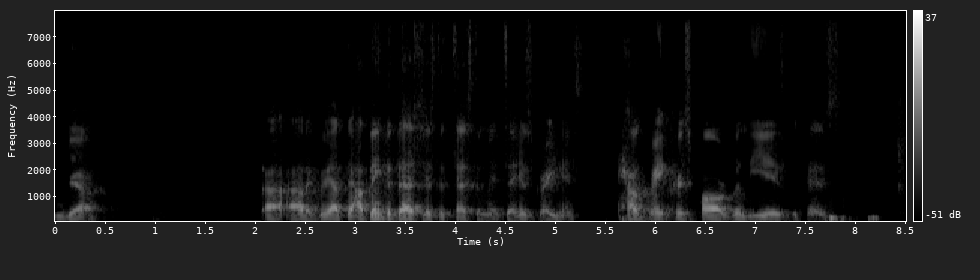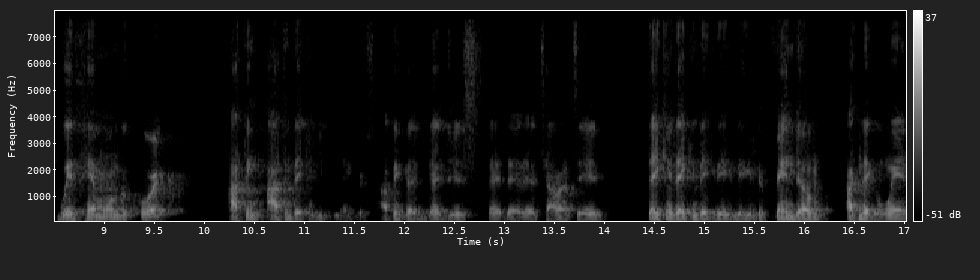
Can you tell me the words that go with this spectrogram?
Yeah. I, would agree. I, th- I think that that's just a testament to his greatness, how great Chris Paul really is. Because with him on the court, I think I think they can beat the Lakers. I think that they're just that they're, they're, talented. They can they can they can they can defend them. I think they can win.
